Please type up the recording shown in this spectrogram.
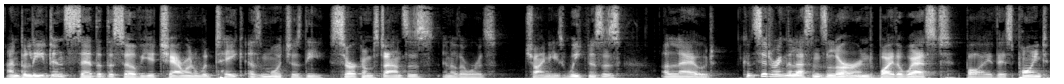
and believed instead that the Soviet chairman would take as much as the circumstances, in other words, Chinese weaknesses, allowed. Considering the lessons learned by the West by this point,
